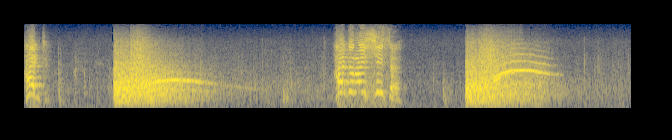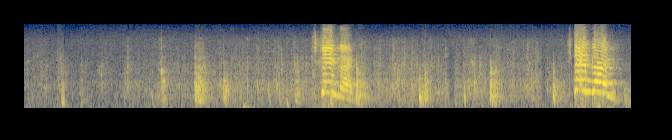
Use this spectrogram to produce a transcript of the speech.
halt! Halt oder ich schieße! Stehen bleiben! Stehen bleiben!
